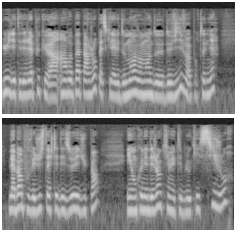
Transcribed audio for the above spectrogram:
lui, il était déjà plus qu'à un repas par jour parce qu'il avait de moins en moins de, de vivres pour tenir. Là-bas, on pouvait juste acheter des œufs et du pain. Et on connaît des gens qui ont été bloqués 6 jours.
